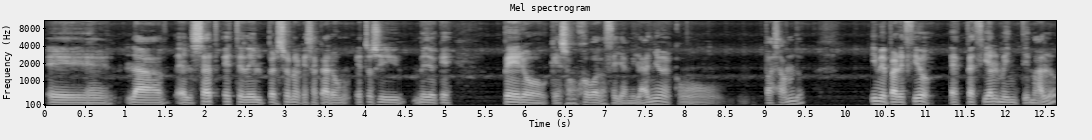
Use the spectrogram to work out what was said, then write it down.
eh, la, el set este del Persona que sacaron, esto sí, medio que, pero que son juegos de hace ya mil años, es como pasando. Y me pareció especialmente malo.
